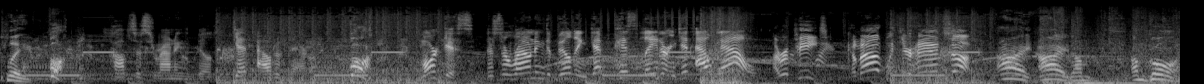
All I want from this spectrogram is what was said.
Fuck. I got played. Fuck. Cops are surrounding the building. Get out of there. Fuck! Marcus, they're surrounding the building. Get pissed later and get out now. I repeat, come out with your hands up. All right, all right. I'm, I'm gone.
